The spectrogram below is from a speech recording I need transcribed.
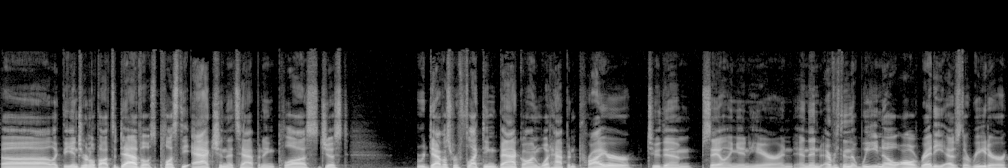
Uh, like the internal thoughts of Davos, plus the action that's happening, plus just Davos reflecting back on what happened prior to them sailing in here and, and then everything that we know already as the reader,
